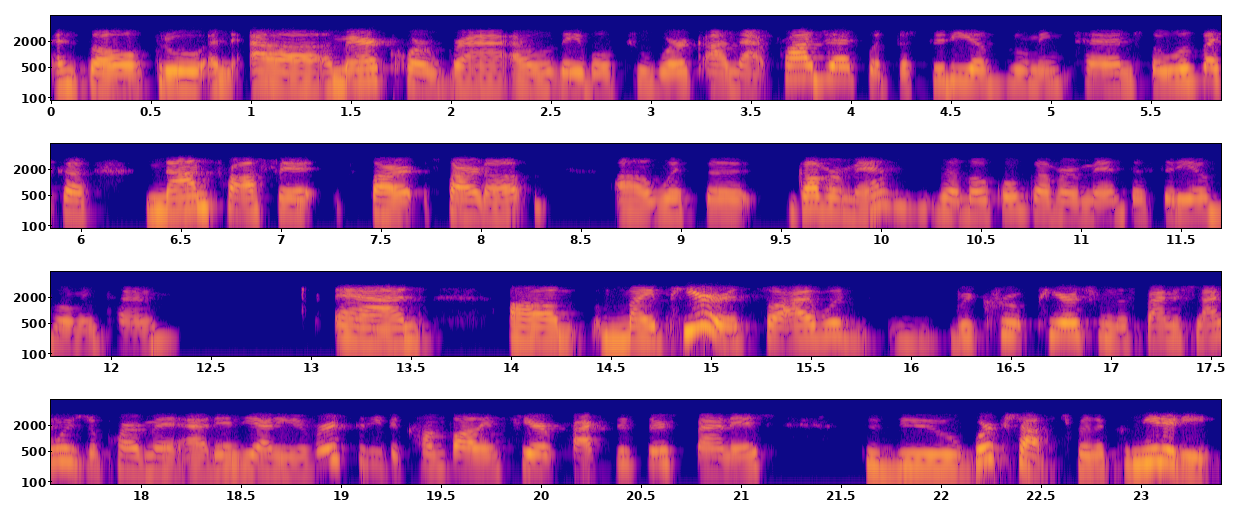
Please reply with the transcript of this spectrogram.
And so through an uh, AmeriCorps grant, I was able to work on that project with the city of Bloomington. So it was like a nonprofit start startup uh, with the government, the local government, the city of Bloomington, and um, my peers. So I would recruit peers from the Spanish language department at Indiana University to come volunteer, practice their Spanish, to do workshops for the community,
